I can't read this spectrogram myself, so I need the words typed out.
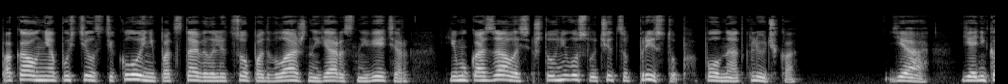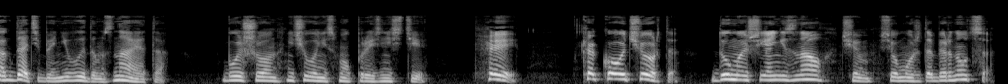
Пока он не опустил стекло и не подставил лицо под влажный яростный ветер, ему казалось, что у него случится приступ, полная отключка. «Я... я никогда тебя не выдам, знай это!» Больше он ничего не смог произнести. Эй, Какого черта? Думаешь, я не знал, чем все может обернуться?»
